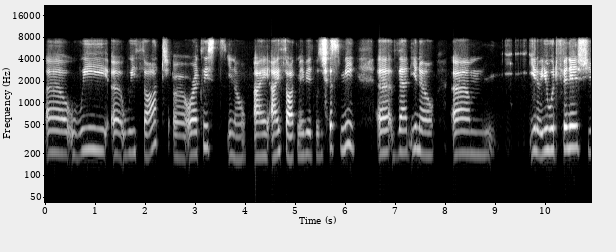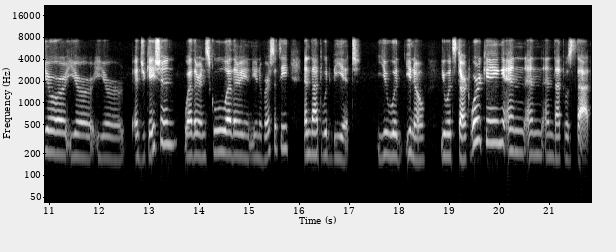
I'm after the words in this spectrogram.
uh, we uh, we thought uh, or at least you know i i thought maybe it was just me uh, that you know um, you know you would finish your your your education whether in school whether in university and that would be it. You would you know you would start working and and and that was that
